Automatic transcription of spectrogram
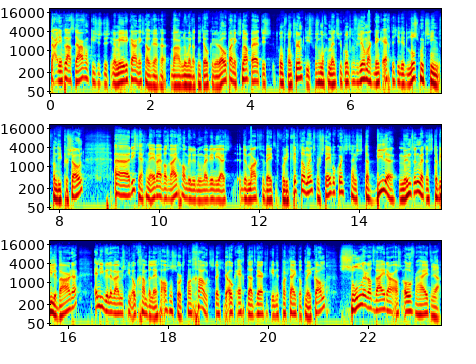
Nou, en in plaats daarvan kiezen ze dus in Amerika. En ik zou zeggen, waarom doen we dat niet ook in Europa? En ik snap, hè, het, is, het komt van Trump. Die is voor sommige mensen controversieel. Maar ik denk echt dat je dit los moet zien van die persoon. Eh, die zeggen, nee, wij, wat wij gewoon willen doen... wij willen juist de markt verbeteren voor die cryptomunt, voor stablecoins. Dat zijn dus stabiele munten met een stabiele waarde. En die willen wij misschien ook gaan beleggen als een soort van goud. Zodat je er ook echt daadwerkelijk in de praktijk wat mee kan. Zonder dat wij daar als overheid Ja.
